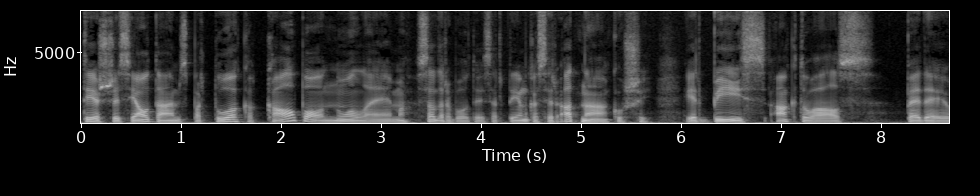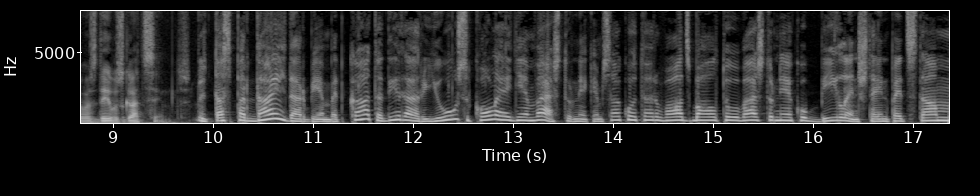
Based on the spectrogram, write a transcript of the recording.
tieši šis jautājums par to, ka kalpo nolēma sadarboties ar tiem, kas ir atnākuši, ir bijis aktuāls pēdējos divus gadsimtus. Tas par daļdarbiem, bet kā tad ir ar jūsu kolēģiem vēsturniekiem, sākot ar Vācu Baltu vēsturnieku Bīlensteinu, pēc tam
